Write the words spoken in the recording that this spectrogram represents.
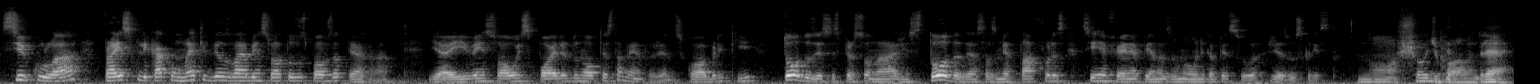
circular para explicar como é que Deus vai abençoar todos os povos da terra. Né? E aí vem só o spoiler do Novo Testamento. A gente descobre que todos esses personagens, todas essas metáforas se referem apenas a uma única pessoa, Jesus Cristo. Nossa, show de bola, André.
